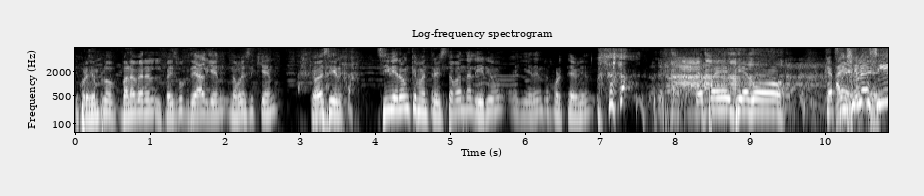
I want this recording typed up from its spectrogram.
Y por ejemplo, van a ver el Facebook de alguien, no voy a decir quién, que va a decir, ¿sí vieron que me entrevistó Banda Lirio ayer en Reporterio? ¿Qué pues, Diego? ¿Qué Al pues? chile sí,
